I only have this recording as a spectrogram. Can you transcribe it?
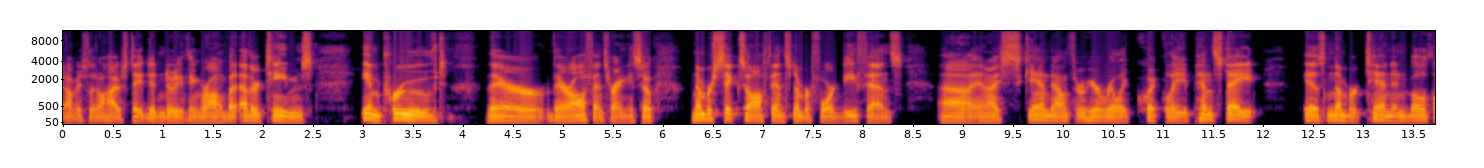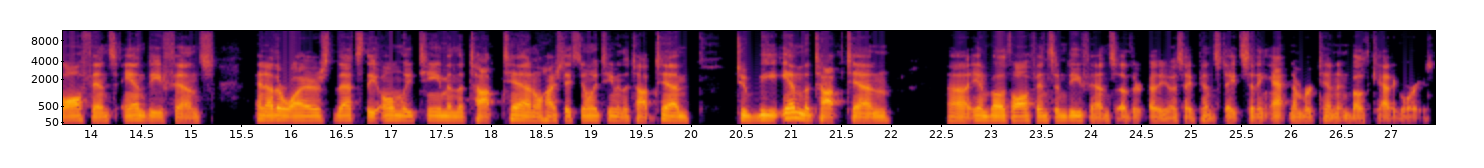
obviously, Ohio State didn't do anything wrong, but other teams improved their their offense ranking. So number six offense, number four defense. Uh, and I scan down through here really quickly. Penn State is number 10 in both offense and defense. And otherwise, that's the only team in the top 10. Ohio State's the only team in the top 10 to be in the top 10 uh, in both offense and defense. Other, uh, you know, say Penn State sitting at number 10 in both categories.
